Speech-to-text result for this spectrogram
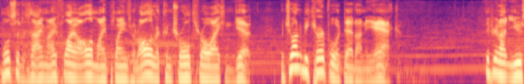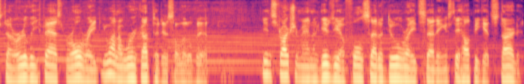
Most of the time I fly all of my planes with all of the control throw I can get, but you want to be careful with that on the yak. If you're not used to a really fast roll rate, you want to work up to this a little bit. The instruction manual gives you a full set of dual rate settings to help you get started.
